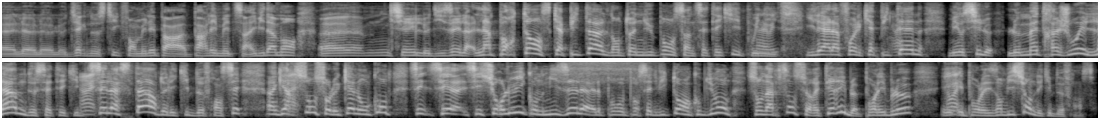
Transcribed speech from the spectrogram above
euh, le, diagnostic formulé par, par les médecins. Évidemment, euh, Cyril le disait, l'importance capitale d'Antoine Dupont au sein de cette équipe. Ah oui. Il est à la fois le capitaine, mais aussi le, le, maître à jouer, l'âme de cette équipe. C'est la star de l'équipe de France. C'est un garçon sur lequel on compte. C'est sur lui qu'on misait pour, pour cette victoire en Coupe du Monde. Son absence serait terrible pour les Bleus et pour les ambitions de l'équipe de France.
